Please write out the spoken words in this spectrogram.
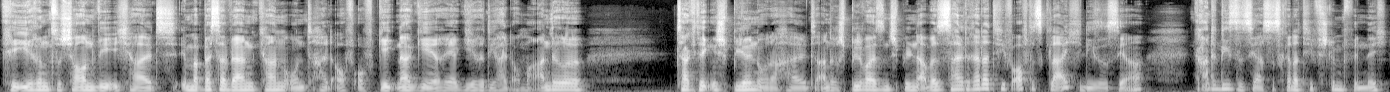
kreieren, zu schauen, wie ich halt immer besser werden kann und halt auf, auf Gegner reagiere, die halt auch mal andere Taktiken spielen oder halt andere Spielweisen spielen. Aber es ist halt relativ oft das Gleiche dieses Jahr. Gerade dieses Jahr ist es relativ schlimm, finde ich.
